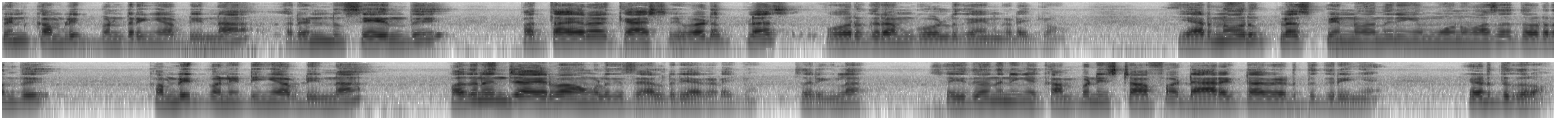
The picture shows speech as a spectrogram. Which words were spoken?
பின் கம்ப்ளீட் பண்ணுறீங்க அப்படின்னா ரெண்டும் சேர்ந்து பத்தாயிரரூவா கேஷ் ரிவார்டு ப்ளஸ் ஒரு கிராம் கோல்டு காயின் கிடைக்கும். இரநூறு ப்ளஸ் பின் வந்து நீங்கள் மூணு மாதம் தொடர்ந்து கம்ப்ளீட் பண்ணிட்டீங்க அப்படின்னா பதினஞ்சாயிரரூபா உங்களுக்கு சேலரியாக கிடைக்கும். சரிங்களா? ஸோ இது வந்து நீங்கள் கம்பெனி ஸ்டாஃபாக டேரெக்டாகவே எடுத்துக்கிறீங்க. எடுத்துக்கிறோம்.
